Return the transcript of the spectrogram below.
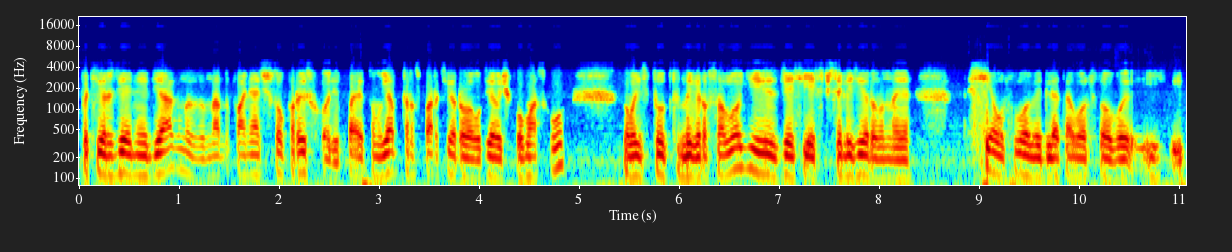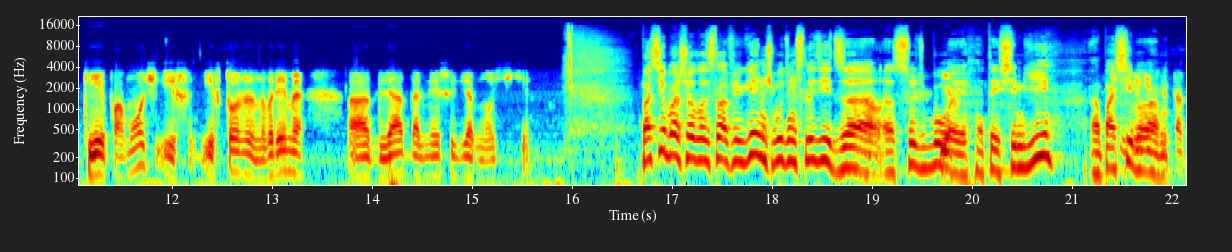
подтверждения диагноза надо понять, что происходит. Поэтому я бы транспортировал девочку в Москву, в институт на вирусологии. Здесь есть специализированные все условия для того, чтобы и, и ей помочь, и, и в то же время а, для дальнейшей диагностики. Спасибо большое, Владислав Евгеньевич. Будем следить за да. судьбой Нет. этой семьи. А, спасибо вам. Так,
